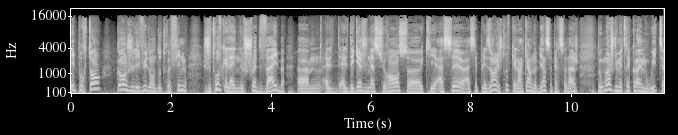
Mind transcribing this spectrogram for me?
Et pourtant, quand je l'ai vue dans d'autres films, je trouve qu'elle a une chouette vibe. Euh, elle, elle dégage une assurance euh, qui est assez euh, assez plaisant et je trouve qu'elle incarne bien ce personnage. Donc moi, je lui mettrais quand même 8,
